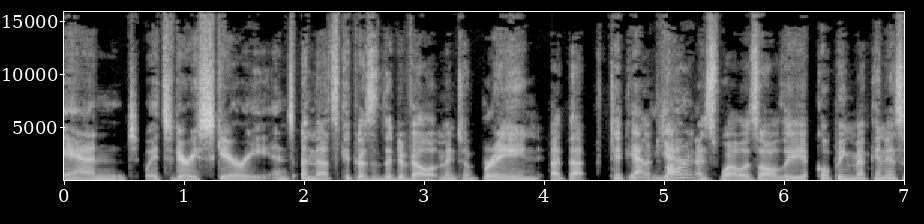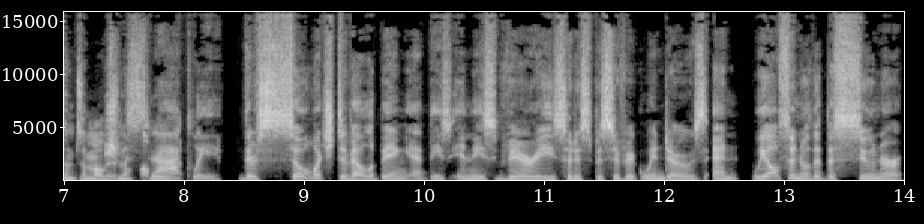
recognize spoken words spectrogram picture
and it's very scary. And, and that's because of the development of brain at that particular yeah, time, yeah. as well as all the coping mechanisms, emotional. Exactly. There's so much developing at these, in these very sort of specific windows. And we also know that the sooner,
